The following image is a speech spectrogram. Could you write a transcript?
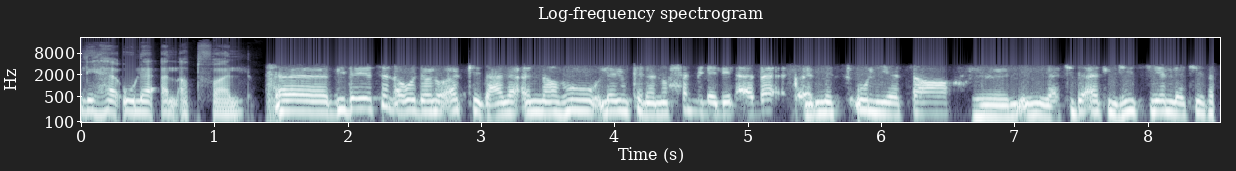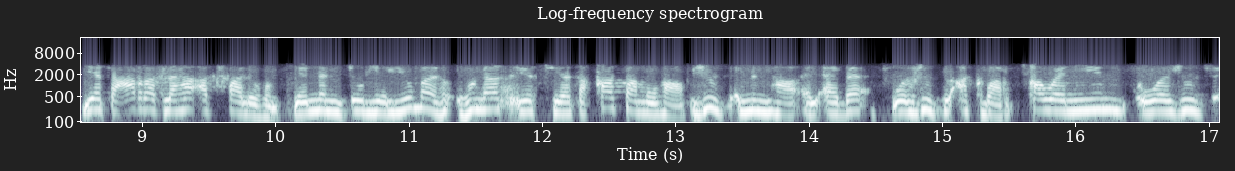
لهؤلاء الأطفال؟ آه بداية أود أن أؤكد على أنه لا يمكن أن نحمل للآباء مسؤولية الاعتداءات الجنسية التي يتعرض لها أطفالهم، لأن المسؤولية اليوم هنا يتقاسمها جزء منها الآباء والجزء الأكبر قوانين وجزء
